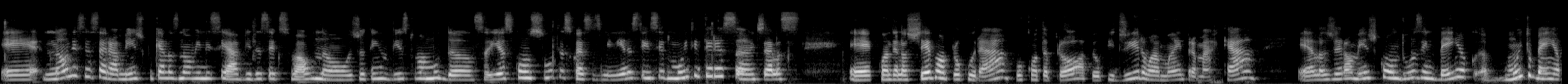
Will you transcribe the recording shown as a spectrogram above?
é, não necessariamente porque elas não iniciar a vida sexual, não. Hoje eu tenho visto uma mudança. E as consultas com essas meninas têm sido muito interessantes. Elas, é, quando elas chegam a procurar por conta própria, ou pediram a mãe para marcar, elas geralmente conduzem bem, muito bem a,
